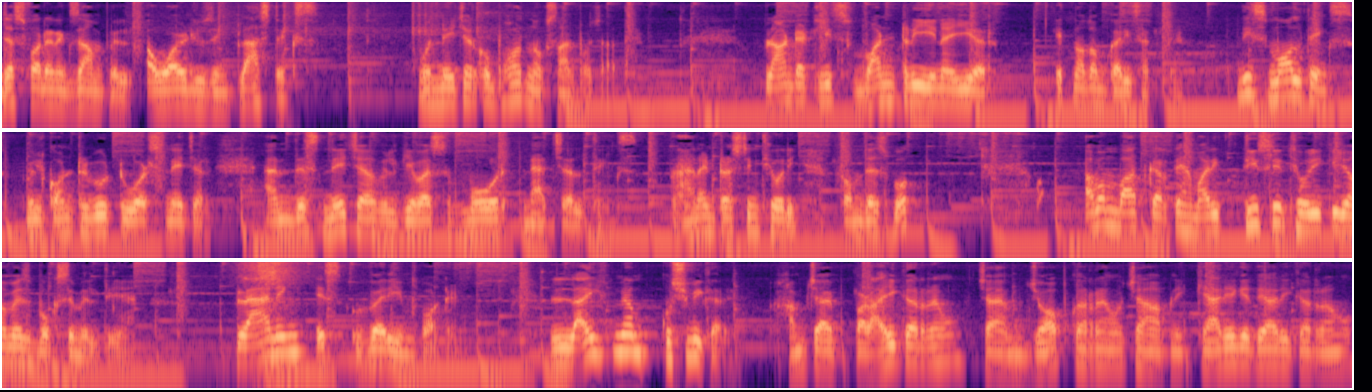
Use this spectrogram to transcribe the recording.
Just for an example avoid using plastics वो नेचर को बहुत नुकसान पहुँचाते हैं। Plant at least one tree in a year इतना तो हम कर ही सकते हैं। The small things will contribute towards nature and this nature will give us more natural things है ना interesting theory from this book अब हम बात करते हैं हमारी तीसरी थ्योरी की जो हमें इस बुक से मिलती है। Planning is very important life में हम कुछ भी करें, हम चाहे पढ़ाई कर रहे हों, चाहे हम जॉब कर रहे हों, चाहे हम अपनी कैरियर की तैयारी कर रहे हों,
